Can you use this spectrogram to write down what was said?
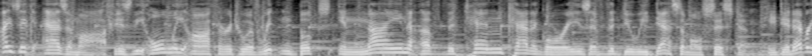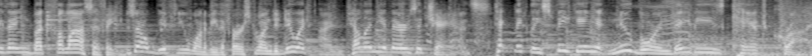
Isaac Asimov is the only author to have written books in nine of the ten categories of the Dewey Decimal System. He did everything but philosophy, so if you want to be the first one to do it, I'm telling you there's a chance. Technically speaking, newborn babies can't cry.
